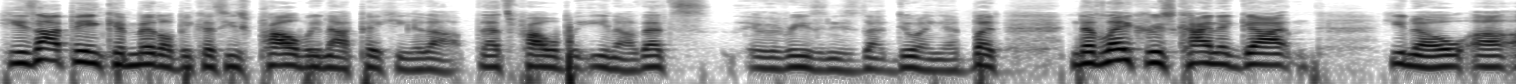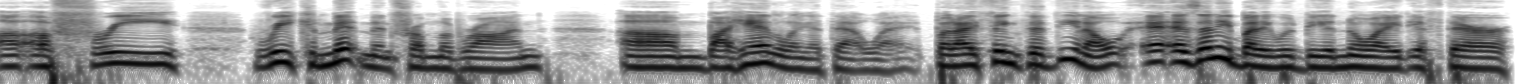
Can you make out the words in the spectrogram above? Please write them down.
he's not being committal because he's probably not picking it up. That's probably you know that's the reason he's not doing it. But the Lakers kind of got you know a, a free recommitment from LeBron um, by handling it that way. But I think that you know as anybody would be annoyed if their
